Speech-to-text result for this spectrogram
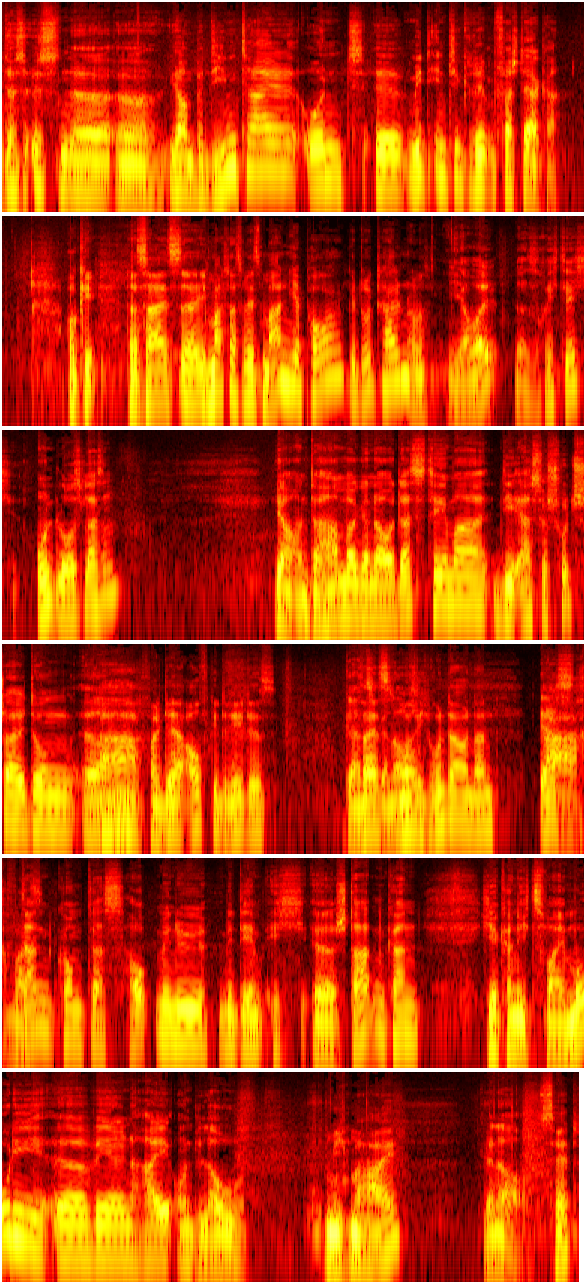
Das ist eine, äh, ja, ein Bedienteil und äh, mit integriertem Verstärker. Okay, das heißt, äh, ich mache das jetzt mal an, hier Power gedrückt halten? Oder? Jawohl, das ist richtig. Und loslassen. Ja, und da haben wir genau das Thema, die erste Schutzschaltung. Ähm, Ach, weil der aufgedreht ist. Ganz das heißt, genau. muss ich runter und dann. Erst Ach, dann kommt das Hauptmenü, mit dem ich äh, starten kann. Hier kann ich zwei Modi äh, wählen, High und Low. Mich mal High, Genau. Set.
